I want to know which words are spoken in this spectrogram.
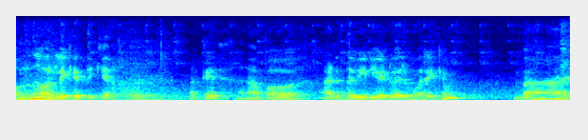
ഒന്ന് അവരിലേക്ക് എത്തിക്കുക. ഓക്കെ അപ്പോൾ അടുത്ത വീഡിയോ ആയിട്ട് വരുമ്പോഴേക്കും. ബൈ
